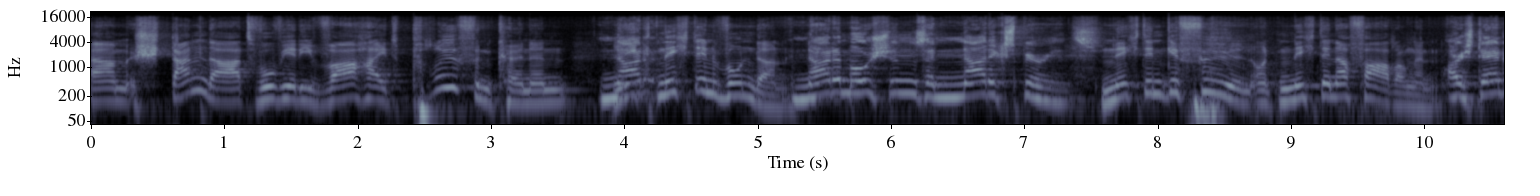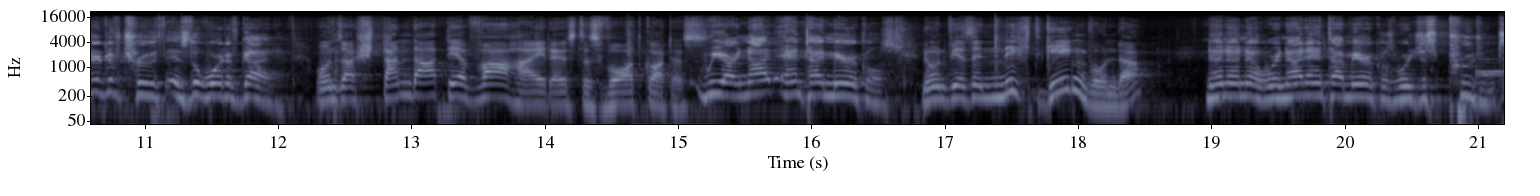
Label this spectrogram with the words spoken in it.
ähm, Standard, wo wir die Wahrheit prüfen können, Not- liegt nicht in Wundern, not emotions and not experience. nicht in Gefühlen und nicht in Erfahrungen. Our standard of truth is the Word of God. Unser Standard der Wahrheit ist das Wort Gottes. We are not anti miracles. Nun, wir sind nicht gegen Wunder, No, no, no. We're not anti miracles. We're just prudent.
